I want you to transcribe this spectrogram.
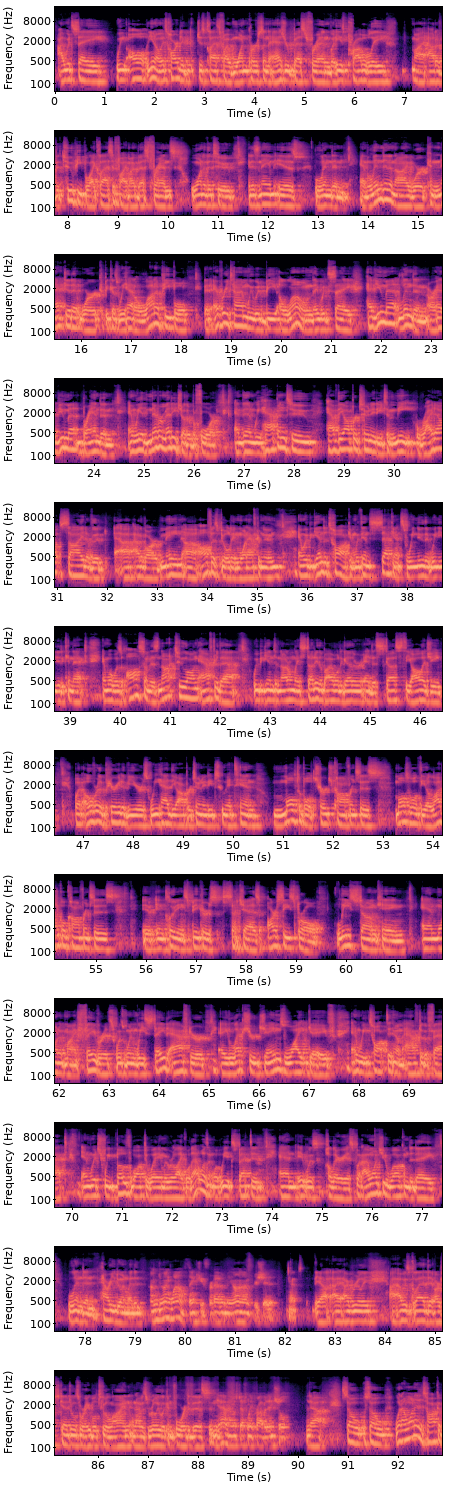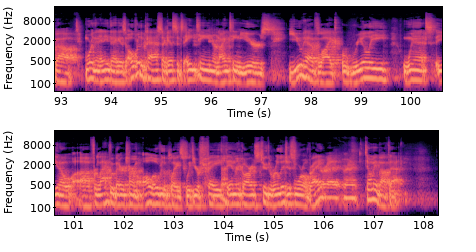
I would say we all, you know, it's hard to just classify one person as your best friend, but he's probably my out of the two people I classify my best friends, one of the two, and his name is Lyndon. And Lyndon and I were connected at work because we had a lot of people that every time we would be alone, they would say, Have you met Lyndon or have you met Brandon? And we had never met each other before. And then we happened to have the opportunity to meet right outside of the uh, out of our main uh, office building one afternoon. And we began to talk. And within seconds, we knew that we needed to connect. And what was awesome is not too long after that, we begin to not only study the Bible together and discuss theology, but over the period of years, we had the opportunity to attend multiple church conferences, multiple theological conferences, including speakers such as R.C. Sproul, Lee Stoneking, and one of my favorites was when we stayed after a lecture James White gave, and we talked to him after the fact, in which we both walked away and we were like, well, that wasn't what we expected, and it was hilarious. But I want you to welcome today Lyndon. How are you doing, Lyndon? I'm doing well. Thank you for having me on. I appreciate it. That's, yeah, I, I really, I, I, was glad that our schedules were able to align, and I was really looking forward to this. And, yeah, that was definitely providential. Yeah. So, so what I wanted to talk about more than anything is over the past, I guess it's 18 or 19 years, you have like really went, you know, uh, for lack of a better term, all over the place with your faith in regards to the religious world, right? Right, right. Tell me about that.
